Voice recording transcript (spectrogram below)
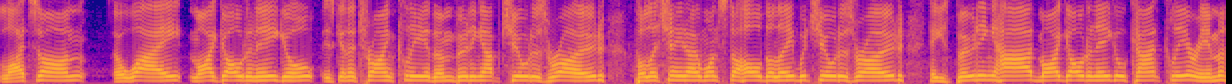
lights on, away. My Golden Eagle is going to try and clear them, booting up Childers Road. Pullicino wants to hold the lead with Childers Road. He's booting hard. My Golden Eagle can't clear him,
